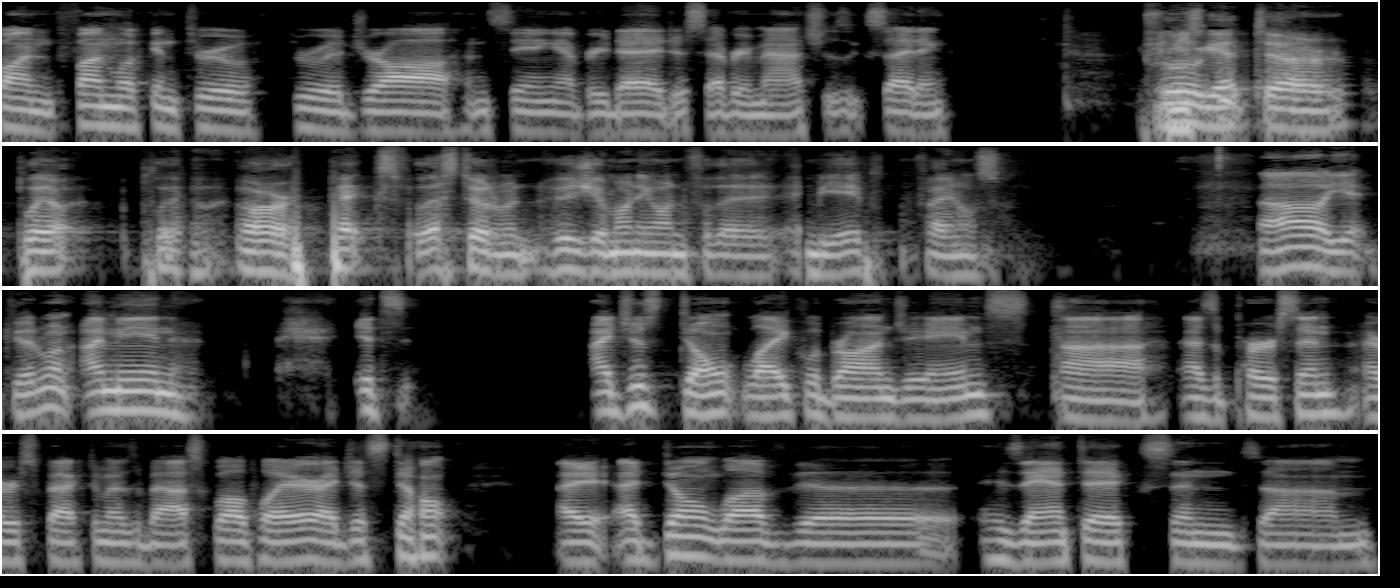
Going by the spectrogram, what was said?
fun fun looking through through a draw and seeing every day. Just every match is exciting. Before we get to our play, play our picks for this tournament, who's your money on for the NBA finals? Oh yeah, good one. I mean, it's I just don't like LeBron James uh, as a person. I respect him as a basketball player. I just don't. I I don't love the his antics, and um,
